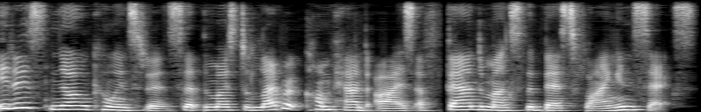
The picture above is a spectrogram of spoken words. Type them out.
it is no coincidence that the most elaborate compound eyes are found amongst the best flying insects.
